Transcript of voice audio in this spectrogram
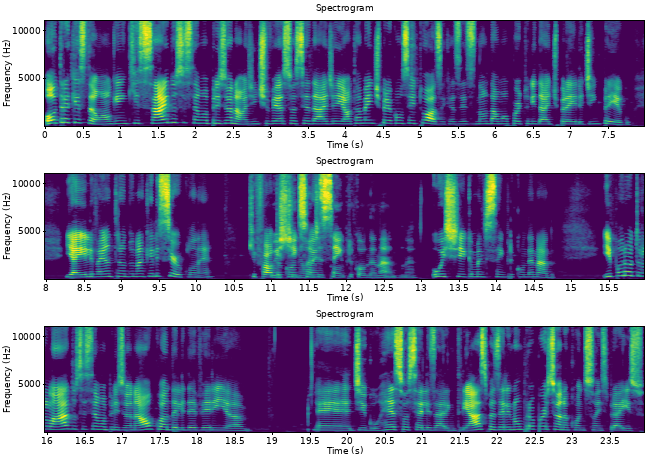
Outra questão, alguém que sai do sistema prisional. A gente vê a sociedade aí altamente preconceituosa, que às vezes não dá uma oportunidade para ele de emprego. E aí ele vai entrando naquele círculo, né? Que falta o estigma condições... de sempre condenado, né? O estigma de sempre condenado. E por outro lado, o sistema prisional, quando ele deveria é, digo, ressocializar entre aspas, ele não proporciona condições para isso.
